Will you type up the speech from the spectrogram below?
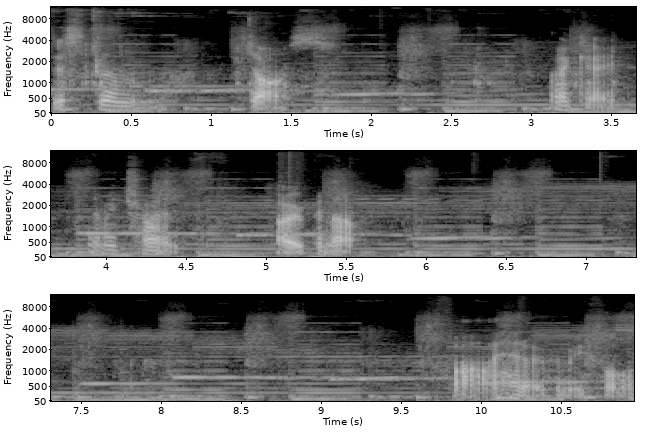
System DOS. Try and open up file I had open before.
